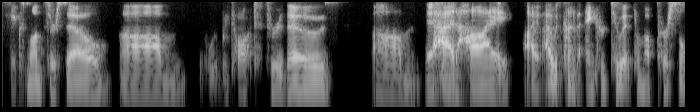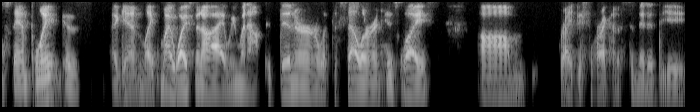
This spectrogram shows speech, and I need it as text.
six months or so. Um, we, we, talked through those. Um, it had high I, I was kind of anchored to it from a personal standpoint because again like my wife and i we went out to dinner with the seller and his wife. Um, right before I kind of submitted the,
